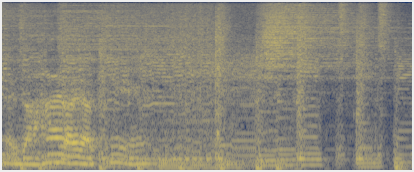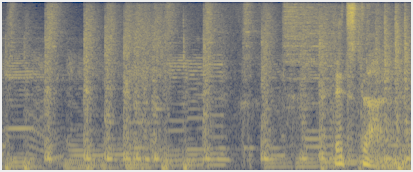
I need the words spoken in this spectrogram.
There's a highlight up here. It's done.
